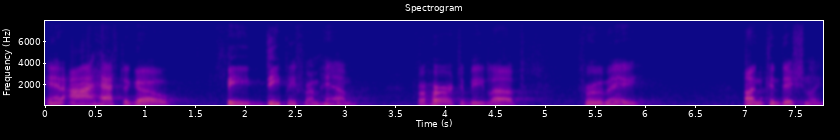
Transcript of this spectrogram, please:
and I have to go feed deeply from Him for her to be loved through me unconditionally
